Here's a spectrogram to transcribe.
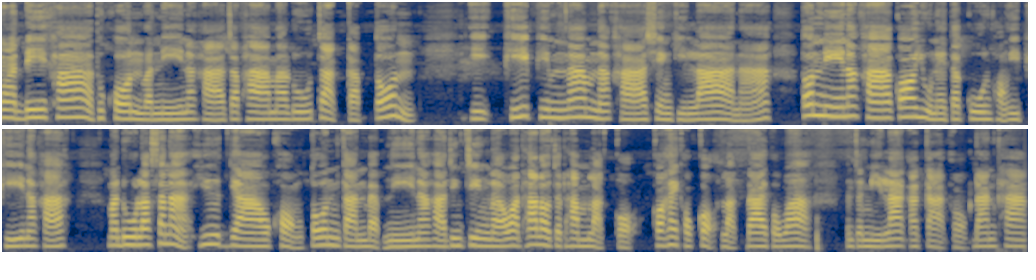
สวัสดีค่ะทุกคนวันนี้นะคะจะพามารู้จักกับต้น อิพิพิมนัมนะคะ เชงกิล่านะ ต้นนี้นะคะก็อยู่ในตระกูลของอีพีนะคะ มาดูลักษณะยืดยาวของต้นกันแบบนี้นะคะ จริงๆแล้วอะถ้าเราจะทำหลักเกาะก็ให้เขาเกาะหลักได้ เพราะว่ามันจะมีรากอากาศออกด้านข้าง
